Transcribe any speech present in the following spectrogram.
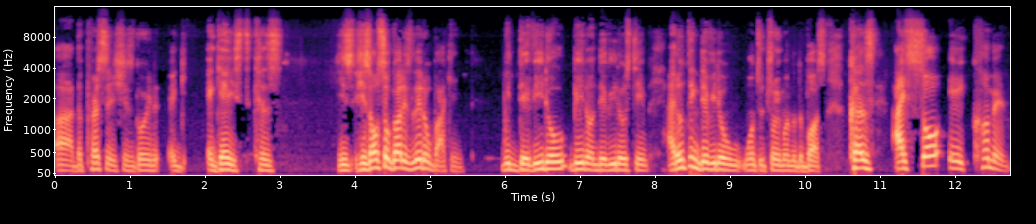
uh the person she's going ag- against because he's he's also got his little backing with Davido being on Davido's team. I don't think Davido want to throw him under the bus because I saw a comment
